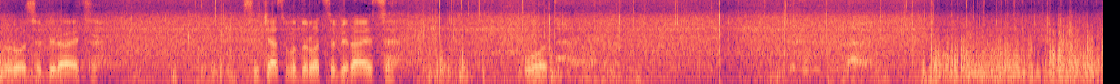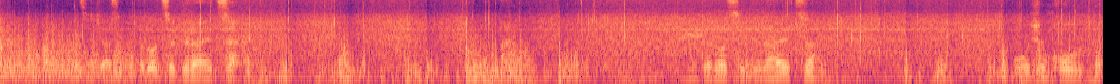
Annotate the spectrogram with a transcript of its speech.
водород собирается. Сейчас водород собирается. Вот. Сейчас водород собирается. Водород собирается. Очень холодно.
